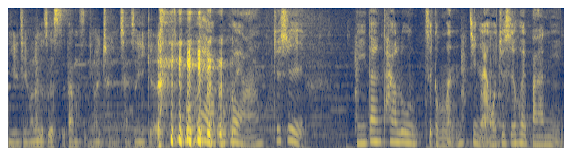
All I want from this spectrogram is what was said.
你眼前方那个这个死胖子，你会产产生一个？不会啊，不会啊。就是你一旦踏入这个门进来，我就是会把你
